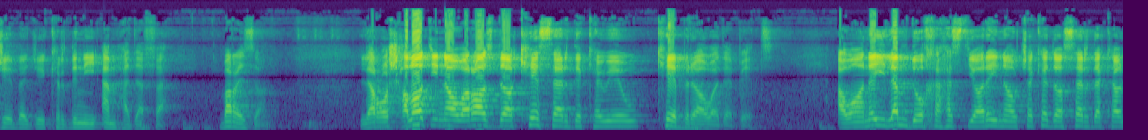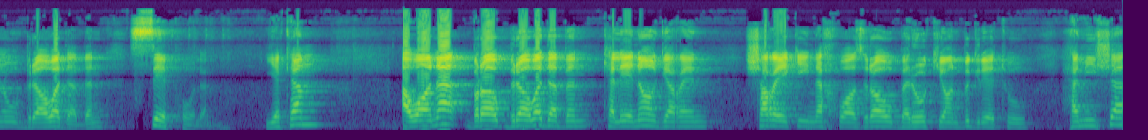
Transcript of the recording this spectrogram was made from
جێبەجێکردنی ئەم هەدەفە. بەڕێزان، لە ڕۆژهەڵاتی ناوەڕاستدا کێ سەردەکەوێ و کێ براوە دەبێت؟ ئەوانەی لەم دۆخە هەستیارەی ناوچەکەدا سەردەکەن و براوە دەبن سێ پۆلن. یەکەم، ئەوانە براوە دەبن کە لێناگەڕێن شەڕێکی نەخوازراو بەرۆکیان بگرێت و هەمیشە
